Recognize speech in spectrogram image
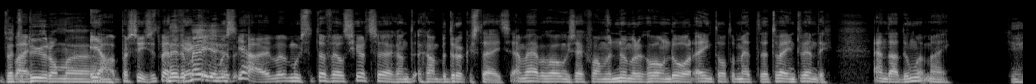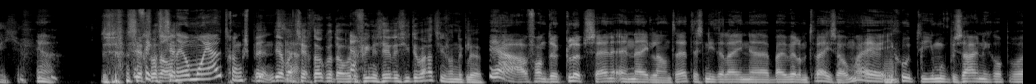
Het werd Wij- te duur om... eh, ja, precies. Het werd Nee, gek. eh, moest- ja, we moesten te veel shirts eh, gaan, gaan bedrukken steeds. En we hebben gewoon gezegd van we nummeren gewoon door 1 tot en met eh, 22. En daar doen we het mee. Jeetje. Ja. Dus dat Dat zegt vind ik wat- wel een heel mooi uitgangspunt. Ja, maar het zegt ook wat over de financiële situatie van de club. Ja, van de clubs hè, in Nederland. Hè. Het is niet alleen eh, bij Willem II zo. Maar eh, goed, je moet bezuinigen op, eh,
